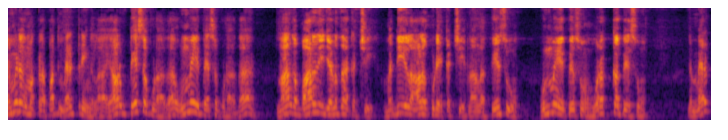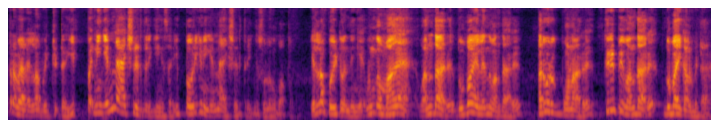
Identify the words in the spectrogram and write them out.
தமிழக மக்களை பார்த்து மிரட்டுறீங்களா? யாரும் பேசக்கூடாதா? உண்மையை பேசக்கூடாதா? நாங்க பாரதிய ஜனதா கட்சி மத்தியில் ஆளக்கூடிய கட்சி நாங்க பேசுவோம். உண்மையை பேசுவோம் உறக்க பேசுவோம். இந்த மிரட்டுற வேலையெல்லாம் விட்டுட்டு இப்ப நீங்க என்ன ஆக்ஷன் எடுத்திருக்கீங்க சார்? இப்ப வரைக்கும் நீங்க என்ன ஆக்ஷன் எடுத்திருக்கீங்க சொல்லுங்க பாப்போம். எல்லாம் போயிட்டு வந்தீங்க. உங்க மகன் வந்தாரு துபாயில இருந்து வந்தாரு கரூருக்கு போனாரு திருப்பி வந்தாரு துபாய் கிளம்பிட்டாரு.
